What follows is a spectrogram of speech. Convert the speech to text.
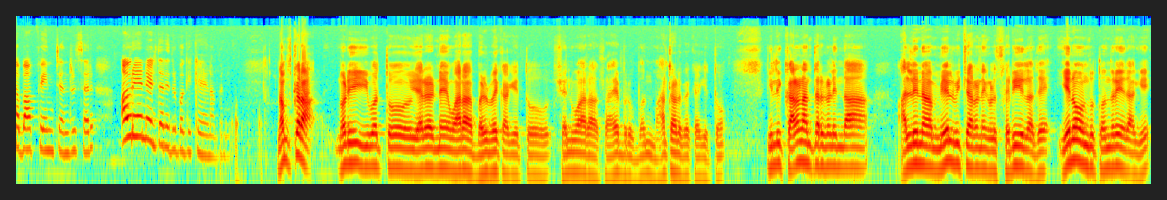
ಕಬಾಬ್ ಫೇನ್ ಚಂದ್ರು ಸರ್ ಅವ್ರು ಏನು ಹೇಳ್ತಾರೆ ಇದ್ರ ಬಗ್ಗೆ ಕೇಳೋಣ ಬನ್ನಿ. ನಮಸ್ಕಾರ. ನೋಡಿ ಇವತ್ತು ಎರಡನೇ ವಾರ ಬರಬೇಕಾಗಿತ್ತು. ಶನಿವಾರ ಸಾಹೇಬರು ಬಂದು ಮಾತಾಡಬೇಕಾಗಿತ್ತು. ಇಲ್ಲಿ ಕಾರಣಾಂತರಗಳಿಂದ ಅಲ್ಲಿನ ಮೇಲ್ವಿಚಾರಣೆಗಳು ಸರಿ ಇಲ್ಲದೆ ಏನೋ ಒಂದು ತೊಂದರೆ ಇದಾಗಿ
